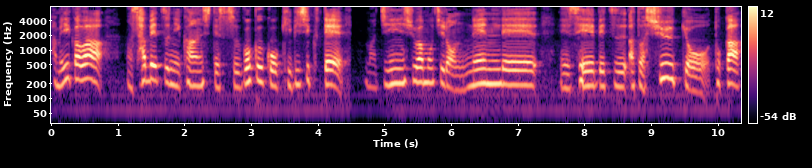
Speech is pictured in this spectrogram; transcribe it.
アメリカは差別に関してすごくこう厳しくて、まあ、人種はもちろん年齢、え性別あとは宗教とか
